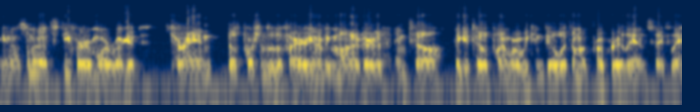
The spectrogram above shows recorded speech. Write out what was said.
you know, some of that steeper, more rugged terrain, those portions of the fire are going to be monitored until they get to a point where we can deal with them appropriately and safely.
